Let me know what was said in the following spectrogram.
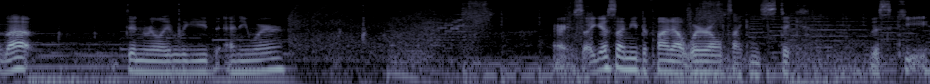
So that didn't really lead anywhere. Alright, so I guess I need to find out where else I can stick this key.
